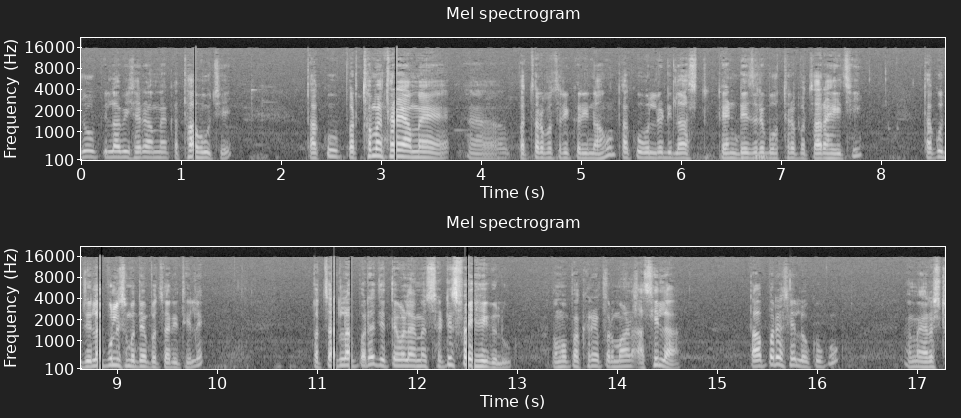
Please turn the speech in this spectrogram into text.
जो पिला विषय आम कथा हूँ ताकू प्रथम थर आम पचार पचारी करना ताकू लास्ट टेन डेज रे बहुत थर पचार होती जिला पुलिस पचारि पचारा जिते बटिस्फाई होगलु आम पाखे प्रमाण आसला से लोक को आम अरेस्ट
